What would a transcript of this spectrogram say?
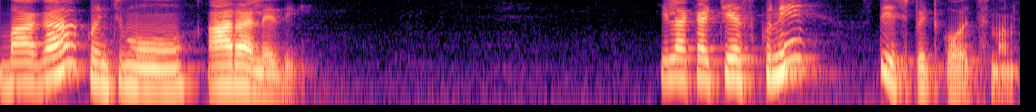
బాగా కొంచెము ఆరాలేది. ఇలా కట్ చేసుకుని తీసి పెట్టుకోవచ్చు మనం.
